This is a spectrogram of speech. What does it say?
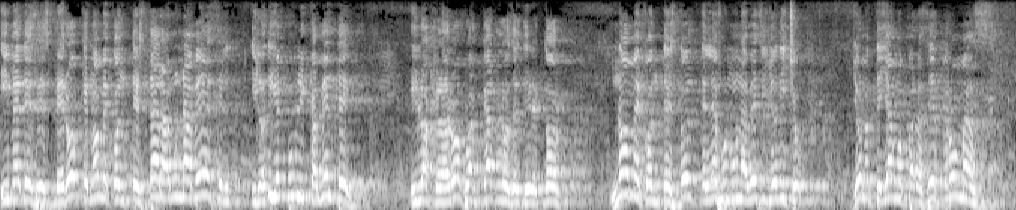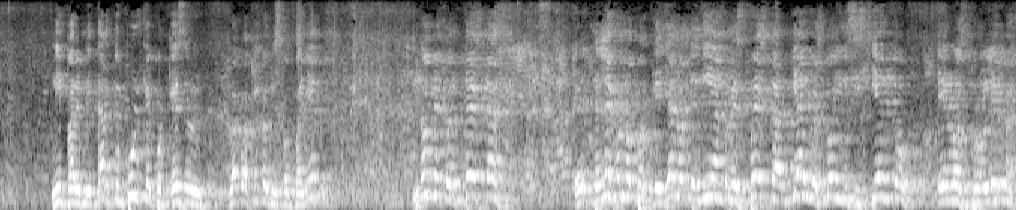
Y me desesperó que no me contestara una vez, y lo dije públicamente, y lo aclaró Juan Carlos, el director no me contestó el teléfono una vez y yo he dicho, yo no te llamo para hacer bromas, ni para invitarte un pulque, porque eso lo hago aquí con mis compañeros. No me contestas el teléfono porque ya no tenían respuesta. diario estoy insistiendo en los problemas.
